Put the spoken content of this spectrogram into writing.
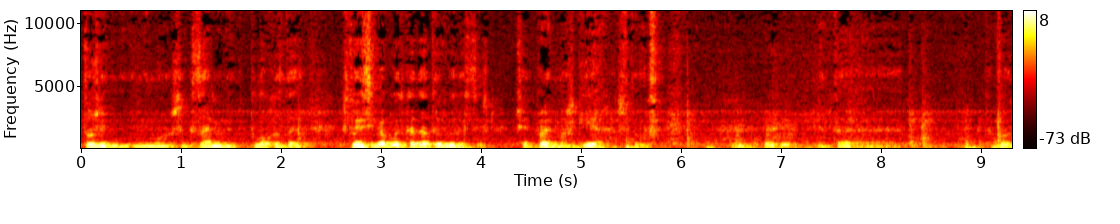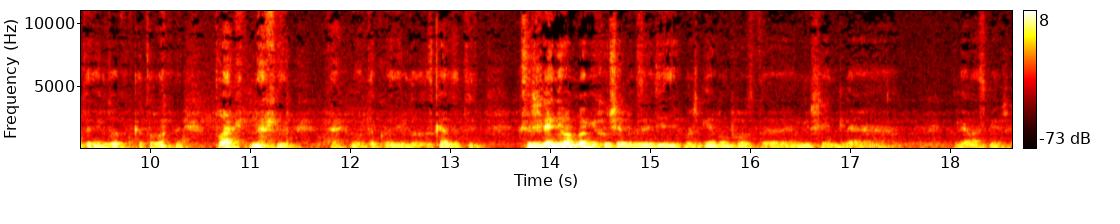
тоже не можешь. Экзамены плохо сдаешь. Что из себя будет, когда ты вырастешь? Начать парень Машгех, что это такой вот анекдот, от которого плакать надо. Так, вот такой анекдот рассказывает. К сожалению, во многих учебных заведениях Машгер был просто мишень для, для насмешек.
